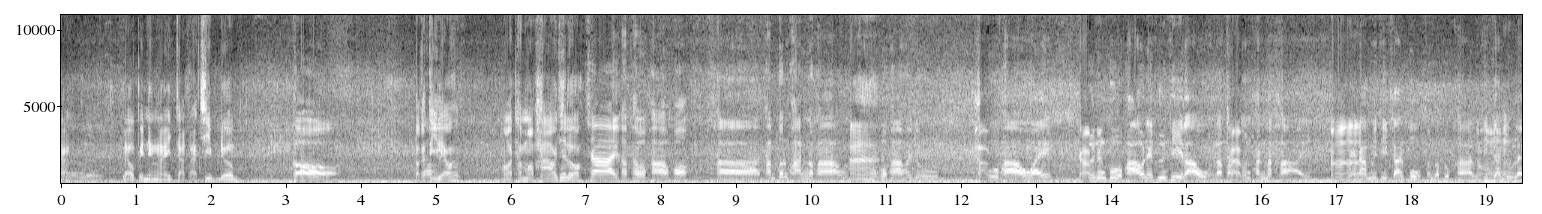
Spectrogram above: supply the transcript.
กลางเมืองเลย แล้วเป็นยังไงจากอาชีพเดิมก็ ปกติแล้วอ๋อทำมะพร้าวใช่เหรอ ใช่ครับทำมะพร้าวเพราะอ่าทำต้นพันธุ์มะพร้าวอ่า ปลูกมะพร้าวให้ดู ครับปลูกมะพร้าวไว้ครับคือหนึ่งปลูกมะพร้าวในพื้นที่เราแล้วก็ครับต้นพันธุ์มาขาย อ่า แนะนำวิธีการปลูกสำหรับลูกค้าวิธีการอ๋อดูแล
